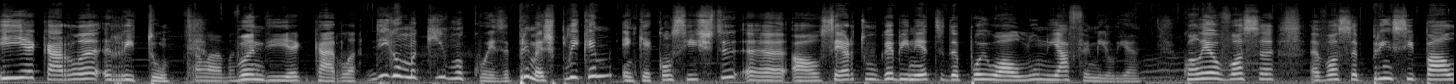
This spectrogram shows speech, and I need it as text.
E a Carla Rito. Olá, bom, Bom dia, Carla. Digam-me aqui uma coisa. Primeiro, expliquem-me em que é que consiste, ah, ao certo, o Gabinete de Apoio ao Aluno e à Família. Qual é a vossa, a vossa principal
